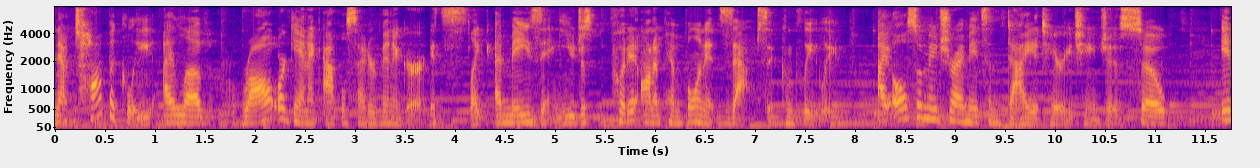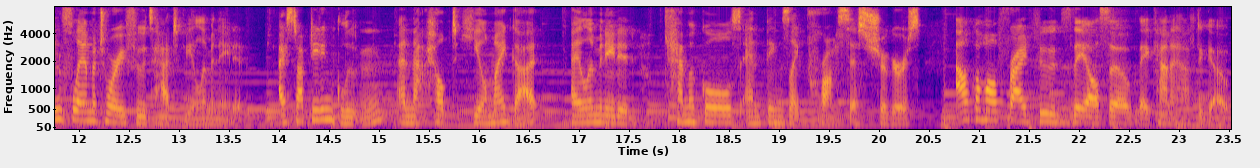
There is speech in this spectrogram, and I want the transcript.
Now, topically, I love raw organic apple cider vinegar. It's like amazing. You just put it on a pimple and it zaps it completely. I also made sure I made some dietary changes. So, inflammatory foods had to be eliminated. I stopped eating gluten, and that helped heal my gut. I eliminated chemicals and things like processed sugars. Alcohol, fried foods, they also, they kind of have to go.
